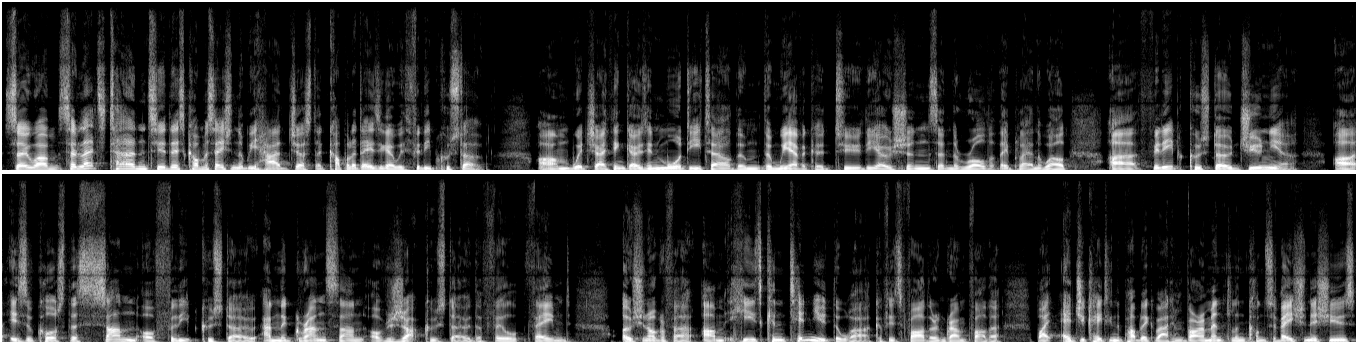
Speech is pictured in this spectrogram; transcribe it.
So, um, so let's turn to this conversation that we had just a couple of days ago with Philippe Cousteau, um, which I think goes in more detail than than we ever could to the oceans and the role that they play in the world. Uh, Philippe Cousteau Jr. Uh, is, of course, the son of Philippe Cousteau and the grandson of Jacques Cousteau, the fil- famed oceanographer, um, he's continued the work of his father and grandfather by educating the public about environmental and conservation issues.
